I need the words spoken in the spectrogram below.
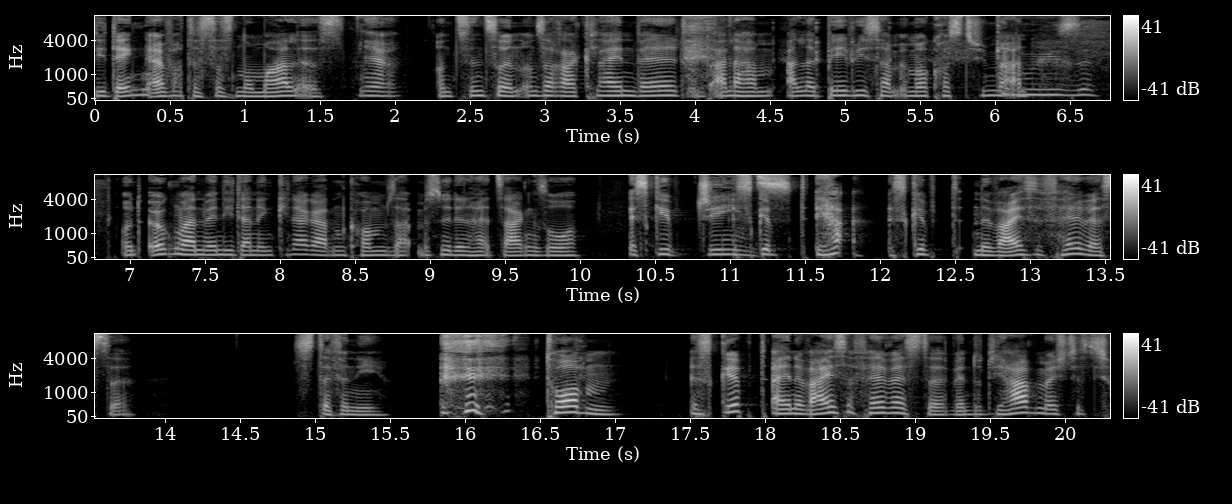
die denken einfach, dass das normal ist Ja. und sind so in unserer kleinen Welt und alle haben, alle Babys haben immer Kostüme an Gemüse. Und irgendwann, wenn die dann in den Kindergarten kommen, müssen wir denen halt sagen so, Es gibt Jeans. es gibt, ja, es gibt eine weiße Fellweste. Stephanie. Torben, es gibt eine weiße Fellweste. Wenn du die haben möchtest.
